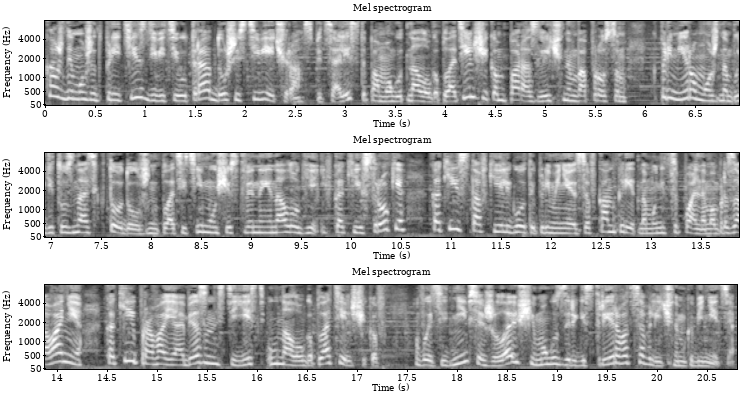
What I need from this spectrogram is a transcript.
Каждый может прийти с 9 утра до 6 вечера. Специалисты помогут налогоплательщикам по различным вопросам. К примеру, можно будет узнать, кто должен платить имущественные налоги и в какие сроки, какие ставки и льготы применяются в конкретном муниципальном образовании, какие права и обязанности есть у налогоплательщиков. В эти дни все желающие могут зарегистрироваться в личном кабинете.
